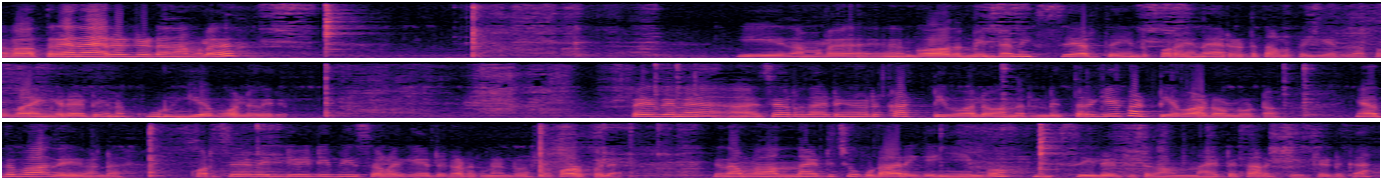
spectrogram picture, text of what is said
അപ്പോൾ അത്രയും നേരം ഇട്ടിട്ട് നമ്മൾ ഈ നമ്മൾ ഗോതമ്പിന്റെ മിക്സ് ചേർത്ത് കഴിഞ്ഞിട്ട് കുറേ നേരം ഇട്ട് തിളപ്പിക്കരുത്. അപ്പോൾ ഭയങ്കരമായിട്ട് ഇങ്ങനെ കുറുകിയ പോലെ വരും. അപ്പോൾ ഇതിന് ചെറുതായിട്ട് ഇങ്ങനെ ഒരു കട്ടി പോലെ വന്നിട്ടുണ്ട്. ഇത്രയ്ക്ക് കട്ടിയേ പാടുള്ളൂ കേട്ടോ. അത് അതേ കണ്ടേ. കുറച്ച് വലിയ വലിയ പീസുകളൊക്കെ ആയിട്ട് കിടക്കുന്നുണ്ട്. പക്ഷേ കുഴപ്പമില്ല. ഇത് നമ്മൾ നന്നായിട്ട് ചൂടാറി കഴിയുമ്പോൾ മിക്സിയിൽ ഇട്ടിട്ട് നന്നായിട്ട് കറക്കിയിട്ട് എടുക്കാം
